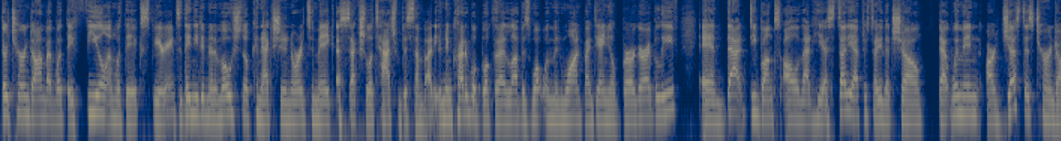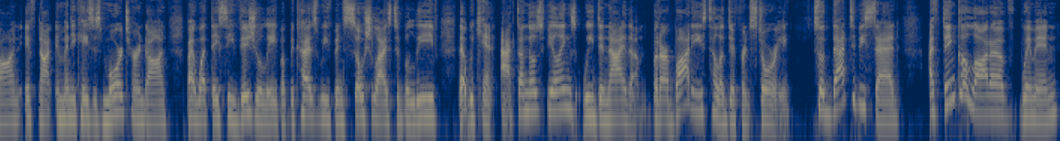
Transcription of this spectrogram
They're turned on by what they feel and what they experience. They need an emotional connection in order to make a sexual attachment to somebody. An incredible book that I love is What Women Want by Daniel Bergner, I believe. And that debunks all of that. He has study after study that show that women are just as turned on, if not in many cases more turned on by what they see visually. But because we've been socialized to believe that we can't act on those feelings, we deny them. But our bodies tell a different story. So that to be said, I think a lot of women,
